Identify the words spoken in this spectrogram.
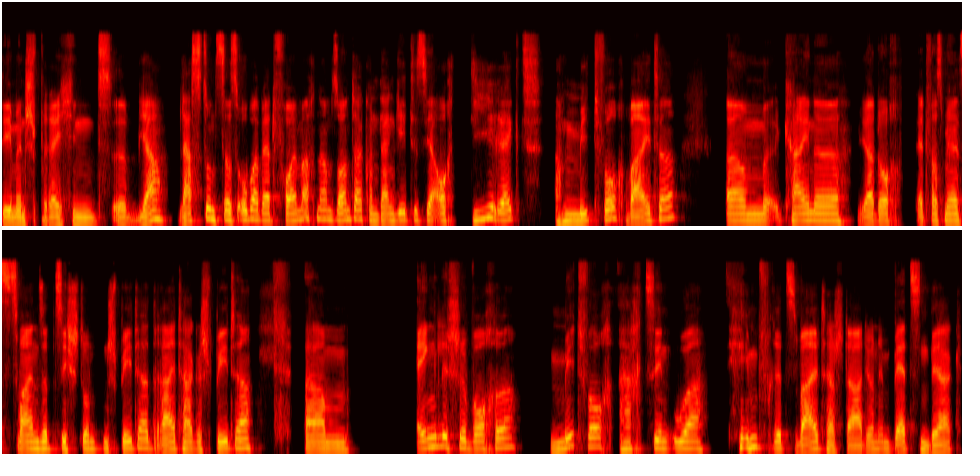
dementsprechend, äh, ja, lasst uns das Oberwert voll machen am Sonntag und dann geht es ja auch direkt am Mittwoch weiter. Ähm, keine, ja doch, etwas mehr als 72 Stunden später, drei Tage später. Ähm, englische Woche, Mittwoch 18 Uhr im Fritz-Walter-Stadion im Betzenberg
